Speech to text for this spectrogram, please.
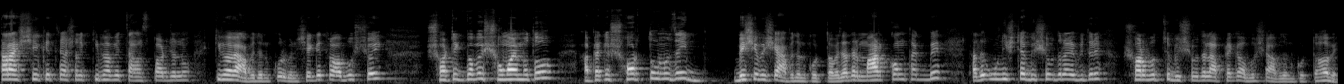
তারা সেক্ষেত্রে আসলে কীভাবে চান্স পাওয়ার জন্য কীভাবে আবেদন করবেন? সেক্ষেত্রে অবশ্যই সঠিকভাবে সময় মতো আপনাকে শর্ত অনুযায়ী বেশি বেশি আবেদন করতে হবে। যাদের মার্ক কম থাকবে, তাদের উনিশটা বিশ্ববিদ্যালয়ের ভিতরে সর্বোচ্চ বিশ্ববিদ্যালয় আপনাকে অবশ্যই আবেদন করতে হবে।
